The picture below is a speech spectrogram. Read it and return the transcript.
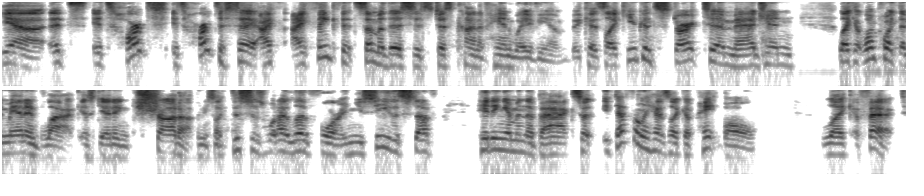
Yeah, it's it's hard it's hard to say. I I think that some of this is just kind of hand wavium because like you can start to imagine like at one point the man in black is getting shot up and he's like this is what I live for and you see the stuff hitting him in the back. So it definitely has like a paintball like effect.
